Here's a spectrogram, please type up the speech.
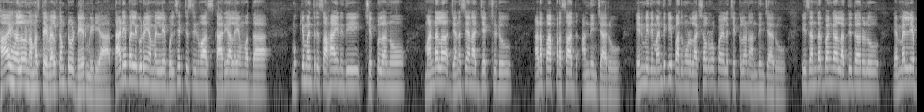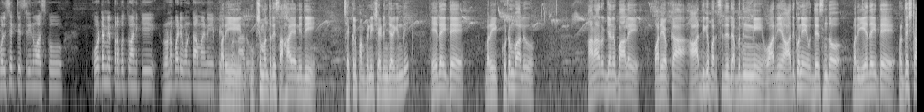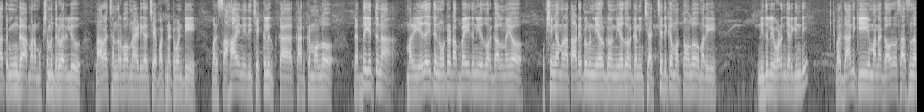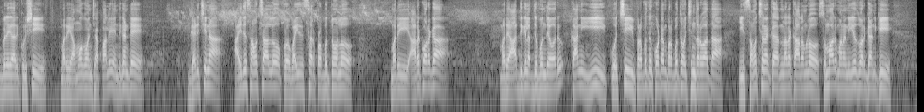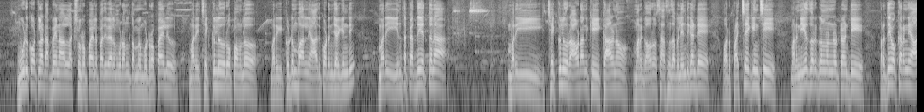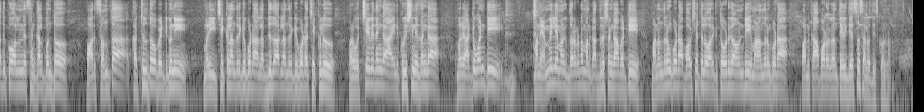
Hi hello నమస్తే. Welcome to dare media. Tadepalligudem MLA Bolisetti Srinivas కార్యాలయం వద్ద ముఖ్యమంత్రి సహాయ నిధి చెక్కులను మండల జనసేన అధ్యక్షుడు అడప ప్రసాద్ అందించారు. ఎనిమిది మందికి పదమూడు లక్షల రూపాయల చెక్కులను అందించారు. ఈ సందర్భంగా లబ్ధిదారులు ఎమ్మెల్యే బొలిశెట్టి శ్రీనివాస్కు కూటమి ప్రభుత్వానికి రుణపడి ఉంటామని మరి ముఖ్యమంత్రి సహాయ నిధి చెక్కులు పంపిణీ చేయడం జరిగింది. ఏదైతే మరి కుటుంబాలు అనారోగ్యానికి పాలై వారి యొక్క ఆర్థిక పరిస్థితి దెబ్బతిని వారిని ఆదుకునే ఉద్దేశంతో మరి ఏదైతే ప్రతిష్టాత్మకంగా మన ముఖ్యమంత్రి వర్యులు నారా చంద్రబాబు నాయుడు గారు చేపట్టినటువంటి మరి సహాయ నిధి చెక్కులు కార్యక్రమంలో పెద్ద ఎత్తున మరి ఏదైతే నూట డెబ్బై ఐదు నియోజకవర్గాలు ఉన్నాయో ముఖ్యంగా మన తాడేపల్లి నియోజక నియోజకవర్గం నుంచి అత్యధిక మొత్తంలో మరి నిధులు ఇవ్వడం జరిగింది. మరి దానికి మన గౌరవ శాసనసభ్యులు గారి కృషి మరి అమోఘం అని చెప్పాలి. ఎందుకంటే గడిచిన ఐదు సంవత్సరాల్లో వైఎస్ఆర్ ప్రభుత్వంలో మరి అరకొరగా మరి ఆర్థిక లబ్ధి పొందేవారు. కానీ ఈ వచ్చి ఈ ప్రభుత్వం కూటమి ప్రభుత్వం వచ్చిన తర్వాత ఈ సంవత్సరన్నర కాలంలో సుమారు మన నియోజకవర్గానికి మూడు కోట్ల డెబ్బై నాలుగు లక్షల రూపాయలు పదివేల మూడు వందల తొంభై మూడు రూపాయలు మరి చెక్కులు రూపంలో మరి కుటుంబాలని ఆదుకోవడం జరిగింది. మరి ఇంత పెద్ద ఎత్తున మరి ఈ చెక్కులు రావడానికి కారణం మన గౌరవ శాసనసభ్యులు. ఎందుకంటే వారు ప్రత్యేకించి మన నియోజకవర్గంలో ఉన్నటువంటి ప్రతి ఒక్కరిని ఆదుకోవాలనే సంకల్పంతో వారి సొంత ఖర్చులతో పెట్టుకుని మరి ఈ చెక్కులందరికీ కూడా లబ్ధిదారులందరికీ కూడా చెక్కులు మరి వచ్చే విధంగా ఆయన కృషి నిజంగా మరి అటువంటి మన ఎమ్మెల్యే మనకు దొరకడం మనకు అదృష్టం కాబట్టి మనందరం కూడా భవిష్యత్తులో వారికి తోడుగా ఉండి మనందరం కూడా వారిని కాపాడగలని తెలియజేస్తూ సెలవు తీసుకున్నాం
